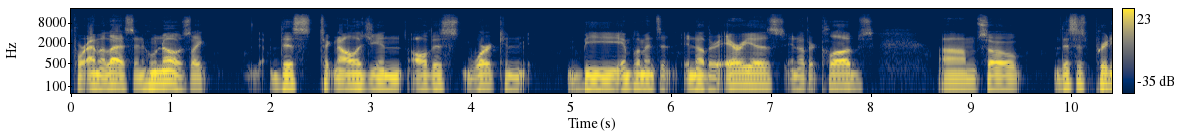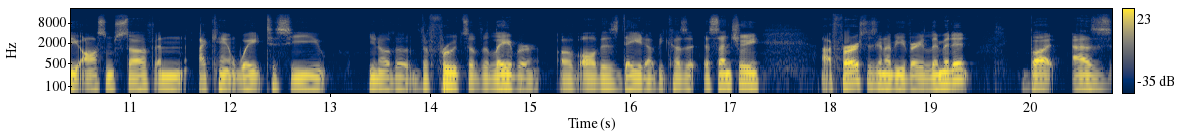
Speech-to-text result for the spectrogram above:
for MLS. And who knows, like this technology and all this work can be implemented in other areas, in other clubs. Um, so this is pretty awesome stuff, and I can't wait to see you know the the fruits of the labor of all this data because it essentially at first is going to be very limited, but as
